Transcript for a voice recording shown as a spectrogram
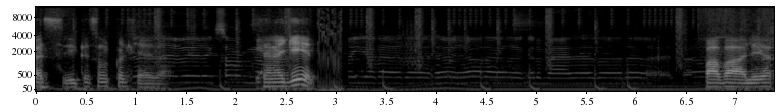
كس يكسرون كل شيء ذا تناقيل بابا لير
